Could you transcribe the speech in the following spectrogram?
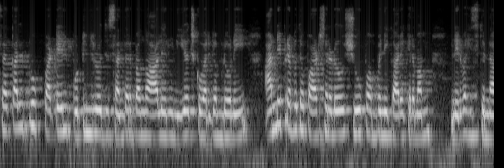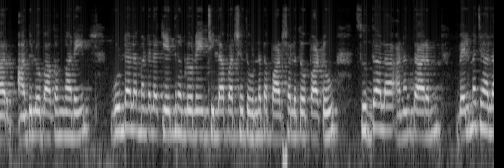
సకల్పు పటేల్ పుట్టినరోజు సందర్భంగా ఆలేరు నియోజకవర్గంలోని అన్ని ప్రభుత్వ పాఠశాలలో షూ పంపిణీ కార్యక్రమం నిర్వహిస్తున్నారు. అందులో భాగంగానే గుండాల మండల కేంద్రంలోని జిల్లా పరిషత్ ఉన్నత పాఠశాలతో పాటు సుద్దాల అనంతారం బెల్మజాల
